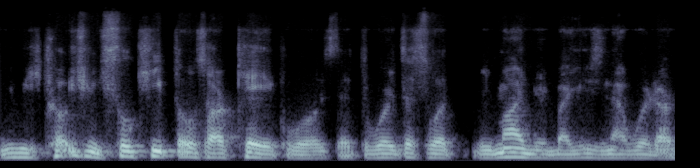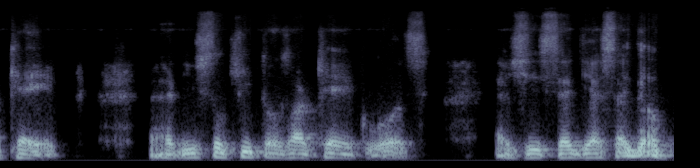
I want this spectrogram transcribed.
you eat kosher, you still keep those archaic laws. That the word, that's what reminded me by using that word archaic. Uh, you still keep those archaic laws. And she said, yes, I do.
